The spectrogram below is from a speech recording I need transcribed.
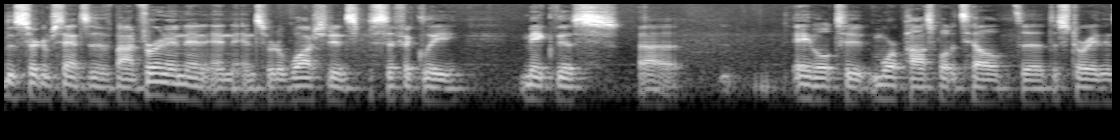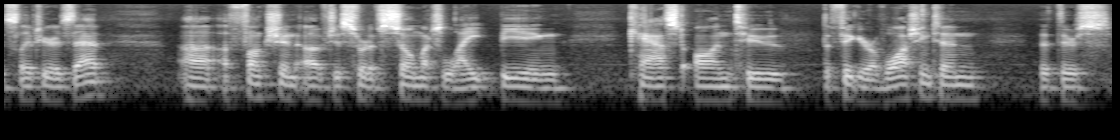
the circumstances of Mount Vernon and, and, and, sort of Washington specifically make this uh, able to more possible to tell the, the story of the enslaved here. Is that uh, a function of just sort of so much light being cast onto the figure of Washington that there's,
